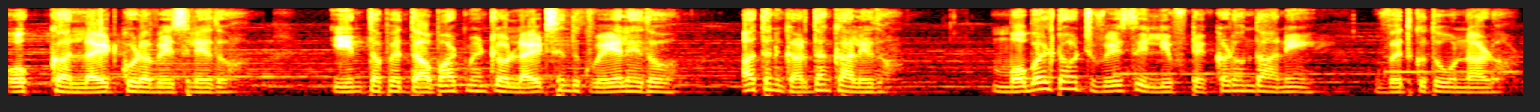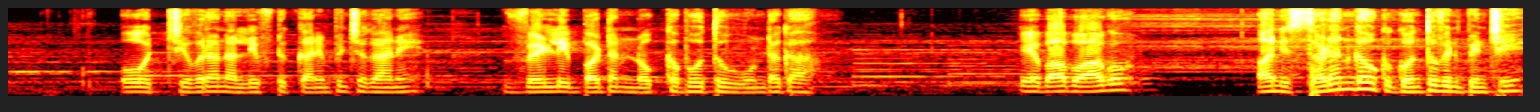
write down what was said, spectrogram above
ఒక్క లైట్ కూడా వేసలేదు ఇంత పెద్ద అపార్ట్మెంట్లో లైట్స్ ఎందుకు వేయలేదో అతనికి అర్థం కాలేదు. మొబైల్ టార్చ్ వేసి లిఫ్ట్ ఎక్కడుందా అని వెతుకుతూ ఉన్నాడు. ఓ చివరన లిఫ్ట్ కనిపించగానే వెళ్ళి బటన్ నొక్కబోతూ ఉండగా ఏ బాబు ఆగు అని సడన్గా ఒక గొంతు వినిపించి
